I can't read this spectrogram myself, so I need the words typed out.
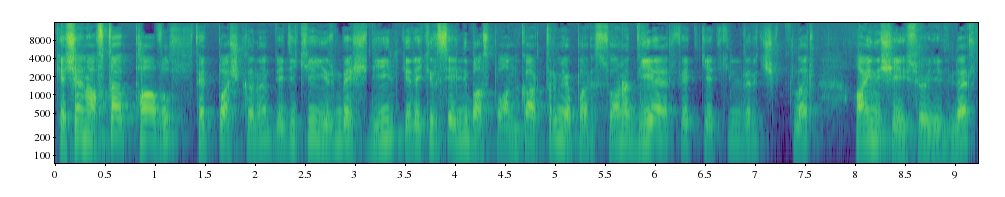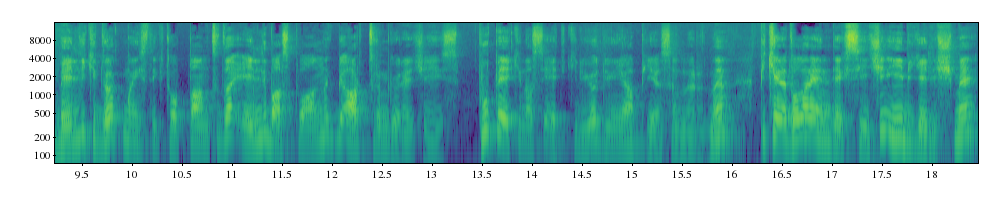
Geçen hafta Powell FED Başkanı dedi ki 25 değil gerekirse 50 bas puanlık arttırım yaparız. Sonra diğer FED yetkilileri çıktılar. Aynı şeyi söylediler. Belli ki 4 Mayıs'taki toplantıda 50 bas puanlık bir arttırım göreceğiz. Bu peki nasıl etkiliyor dünya piyasalarını? Bir kere dolar endeksi için iyi bir gelişme.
